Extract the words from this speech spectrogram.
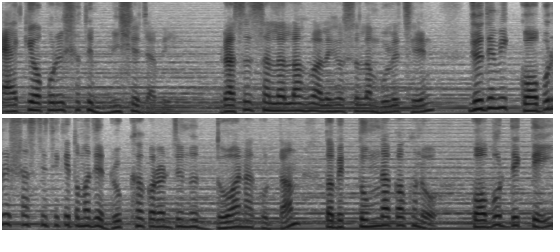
একে অপরের সাথে মিশে যাবে। রাসুল সাল্লাহু আলহিহাল্লাম বলেছেন, যদি আমি কবরের শাস্তি থেকে তোমাদের রক্ষা করার জন্য দোয়া না করতাম, তবে তোমরা কখনো কবর দেখতেই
